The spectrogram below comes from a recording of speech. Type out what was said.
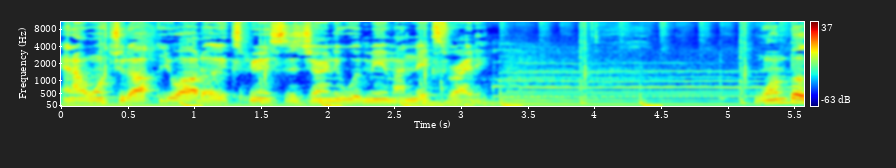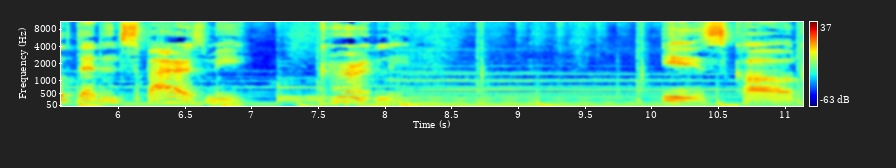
and I want you to you all to experience this journey with me in my next writing. One book that inspires me currently is called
